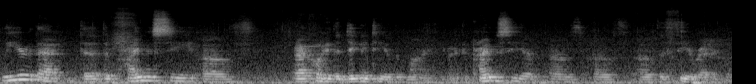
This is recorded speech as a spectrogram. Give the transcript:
clear that the, the primacy of, what I call here the dignity of the mind, right? The primacy of, of, of, of the theoretical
